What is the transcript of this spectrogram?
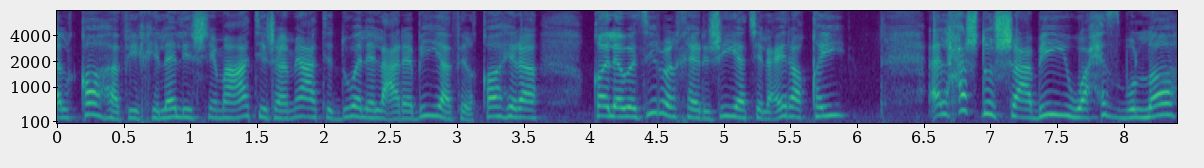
ألقاها في خلال اجتماعات جامعة الدول العربية في القاهرة قال وزير الخارجية العراقي الحشد الشعبي وحزب الله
